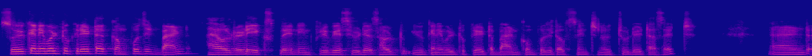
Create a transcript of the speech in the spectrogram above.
So you can able to create a composite band. I already explained in previous videos how to, you can able to create a band composite of Sentinel-2 dataset. And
